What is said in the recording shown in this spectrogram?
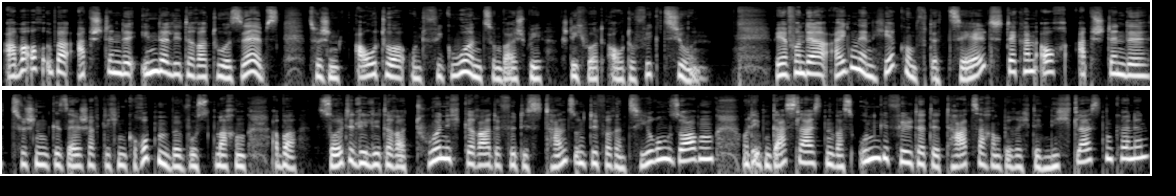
aber auch über Abstände in der Literatur selbst zwischen Autor und Figuren, zum Beispiel Stichwort Autofiktion. Wer von der eigenen Herkunft erzählt, der kann auch Abstände zwischen gesellschaftlichen Gruppen bewusst machen. Aber sollte die Literatur nicht gerade für Distanz und Differenzierung sorgen und eben das leisten, was ungefilterte Tatsachenberichte nicht leisten können?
